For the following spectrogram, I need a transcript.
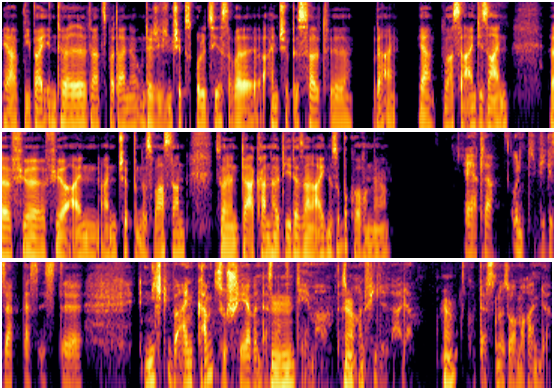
ja, wie bei Intel, da zwar deine unterschiedlichen Chips produzierst, aber ein Chip ist halt, äh, oder ein, ja, du hast da ein Design äh, für, für einen, einen Chip und das war's dann, sondern da kann halt jeder seine eigene Suppe kochen, ja. Ja, ja klar. Und wie gesagt, das ist äh, nicht über einen Kamm zu scheren, das ganze mhm. Thema. Das ja. machen viele leider. Ja. Gut, das nur so am Rande.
